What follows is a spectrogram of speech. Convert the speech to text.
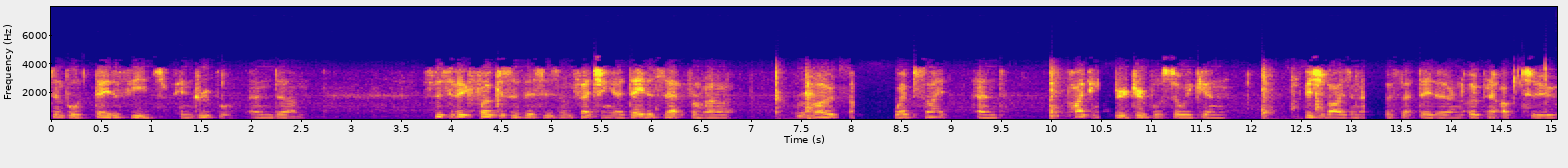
simple data feeds in Drupal. And um, specific focus of this is on fetching a data set from a remote website and piping through Drupal so we can visualize and access that data and open it up to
